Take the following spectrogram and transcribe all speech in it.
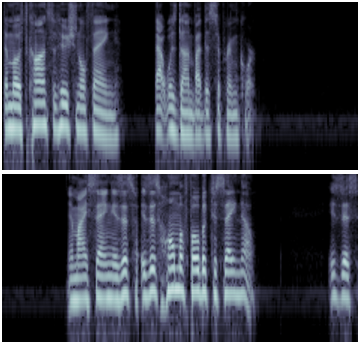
the most constitutional thing that was done by the Supreme Court? Am I saying is this is this homophobic to say no? Is this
